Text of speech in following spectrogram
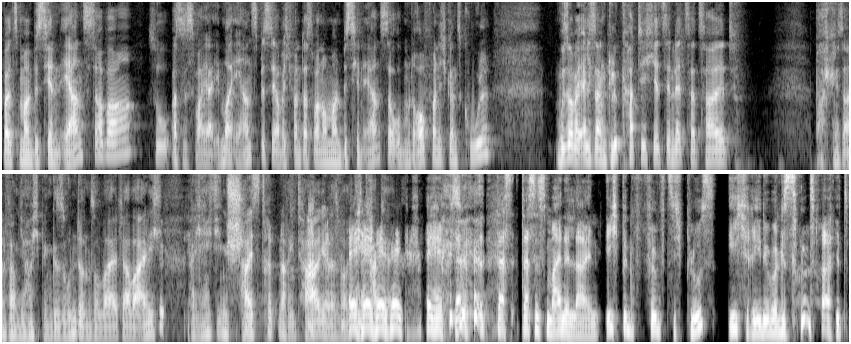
weil es mal ein bisschen ernster war. So, also es war ja immer ernst bisher, aber ich fand, das war noch mal ein bisschen ernster. Oben drauf fand ich ganz cool. Muss aber ehrlich sagen, Glück hatte ich jetzt in letzter Zeit. Boah, ich bin jetzt anfangen, ja, ich bin gesund und so weiter, aber eigentlich hatte ich einen richtigen Scheißtrip nach Italien. Das war hey, richtig hey, kacke. hey, hey, hey, das, das ist meine Line. Ich bin 50 plus, ich rede über Gesundheit.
